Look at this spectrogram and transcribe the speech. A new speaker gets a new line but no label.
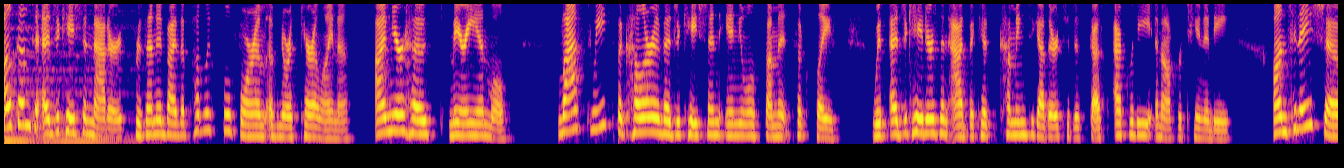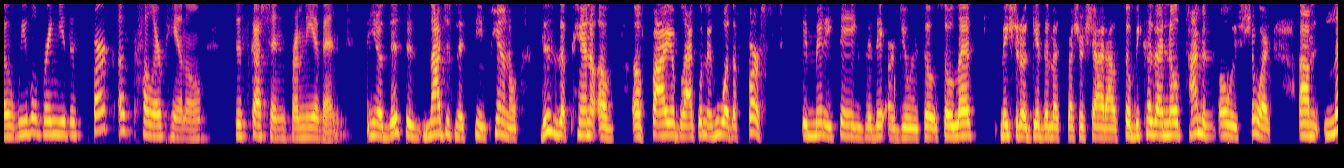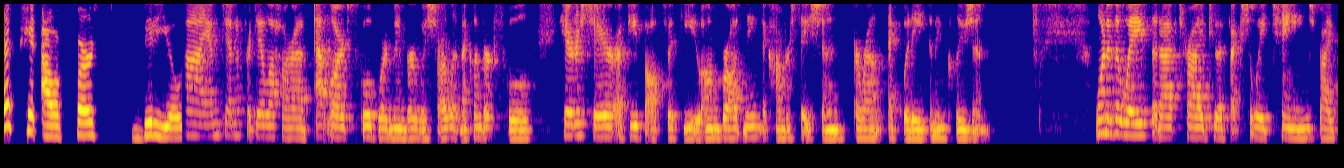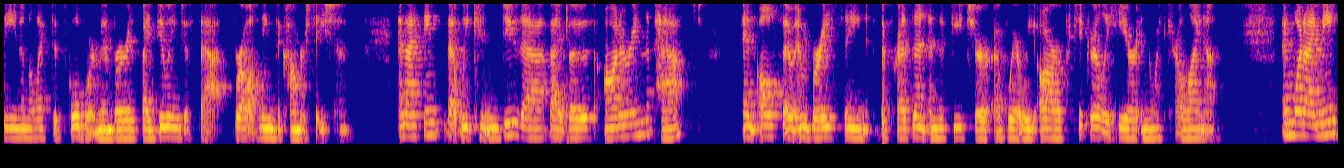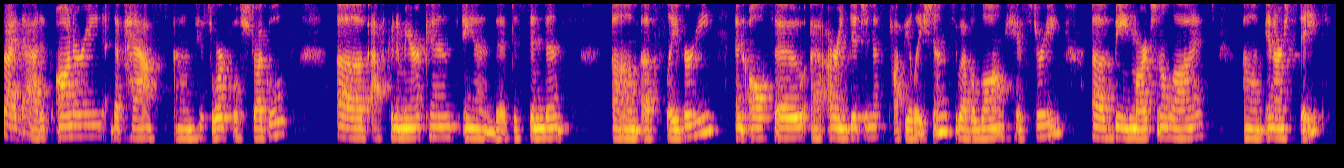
Welcome to Education Matters, presented by the Public School Forum of North Carolina. I'm your host, Mary Ann Wolf. Last week, the Color of Education annual summit took place with educators and advocates coming together to discuss equity and opportunity. On today's show, we will bring you the Spark of Color panel discussion from the event.
You know, this is not just an esteemed panel, this is a panel of, of fire Black women who are the first in many things that they are doing. So, so let's make sure to give them a special shout out. So, because I know time is always short, um, let's hit our first video.
Hi, I'm Jennifer De La Jara, at large school board member with Charlotte Mecklenburg Schools, here to share a few thoughts with you on broadening the conversation around equity and inclusion. One of the ways that I've tried to effectuate change by being an elected school board member is by doing just that, broadening the conversation. And I think that we can do that by both honoring the past and also embracing the present and the future of where we are, particularly here in North Carolina. And what I mean by that is honoring the past um, historical struggles of African Americans and the descendants um, of slavery, and also uh, our indigenous populations who have a long history of being marginalized um, in our state.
